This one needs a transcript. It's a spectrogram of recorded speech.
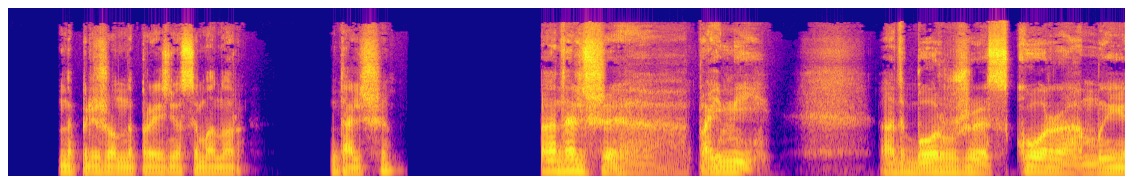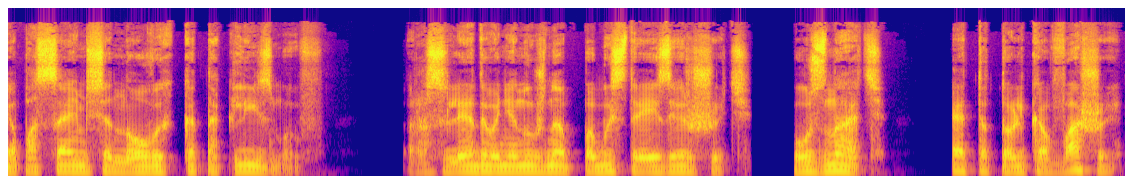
— напряженно произнес Эманор. «Дальше». «А дальше пойми, отбор уже скоро, а мы опасаемся новых катаклизмов. Расследование нужно побыстрее завершить. Узнать, это только ваши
